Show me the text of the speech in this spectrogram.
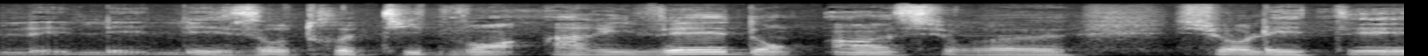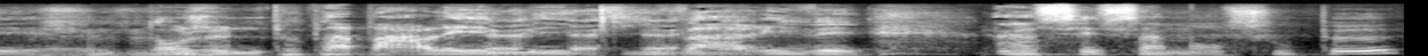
les, les, autres titres vont arriver, dont un sur sur l'été, dont je ne peux pas parler, mais qui va arriver incessamment sous peu.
